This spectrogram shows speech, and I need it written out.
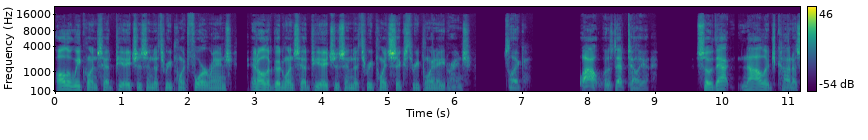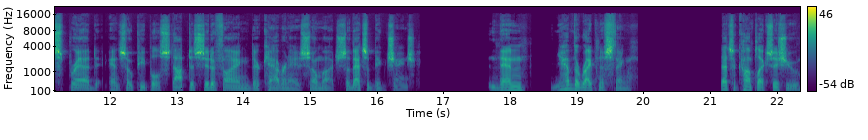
all the weak ones had pHs in the 3.4 range, and all the good ones had pHs in the 3.6, 3.8 range. It's like, wow, what does that tell you? So that knowledge kind of spread, and so people stopped acidifying their Cabernets so much. So that's a big change. Then you have the ripeness thing. That's a complex issue.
